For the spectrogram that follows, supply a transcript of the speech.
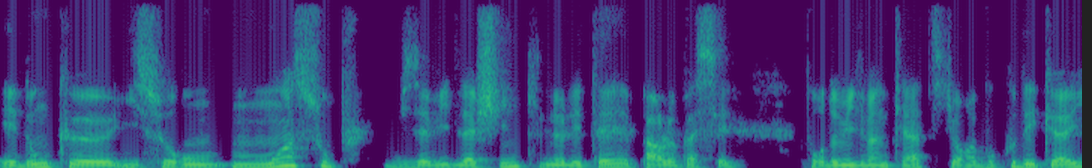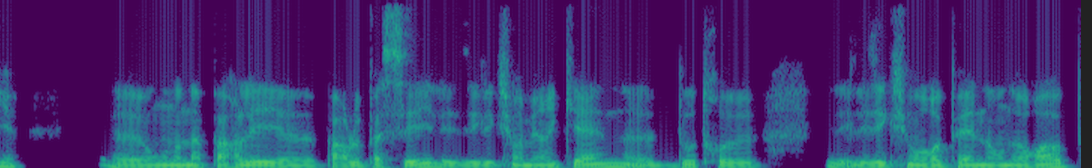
et donc euh, ils seront moins souples vis-à-vis de la Chine qu'ils ne l'étaient par le passé. Pour 2024, il y aura beaucoup d'écueils. Euh, on en a parlé euh, par le passé, les élections américaines, d'autres, les élections européennes en Europe,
